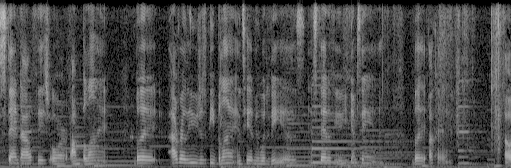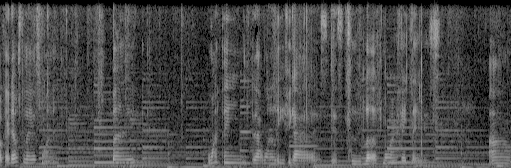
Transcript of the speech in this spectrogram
standoffish or I'm blunt. But I'd rather you just be blunt and tell me what it is instead of you you get what I'm saying? But okay. Oh, okay that was the last one. But one thing that I want to leave you guys is to love more and hate less. Um,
